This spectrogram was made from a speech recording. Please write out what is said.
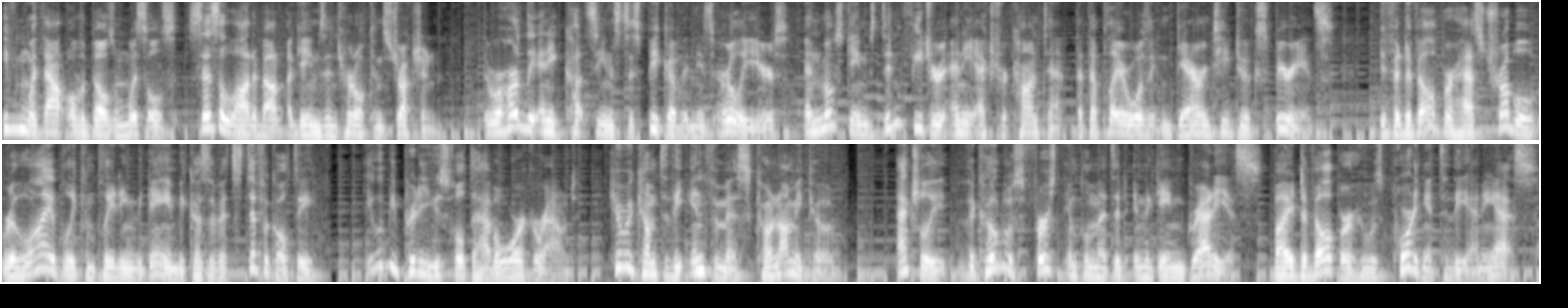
even without all the bells and whistles, says a lot about a game's internal construction. There were hardly any cutscenes to speak of in these early years, and most games didn't feature any extra content that the player wasn't guaranteed to experience. If a developer has trouble reliably completing the game because of its difficulty, it would be pretty useful to have a workaround. Here we come to the infamous Konami code. Actually, the code was first implemented in the game Gradius by a developer who was porting it to the NES.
